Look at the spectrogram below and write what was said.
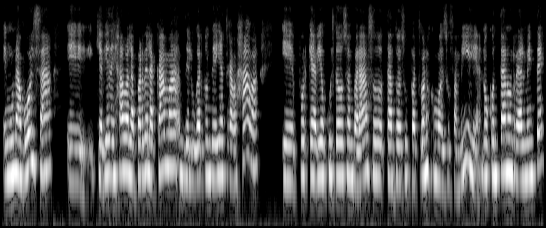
en una bolsa eh, que había dejado a la par de la cama del lugar donde ella trabajaba. Eh, porque había ocultado su embarazo tanto de sus patronos como de su familia. No contaron realmente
